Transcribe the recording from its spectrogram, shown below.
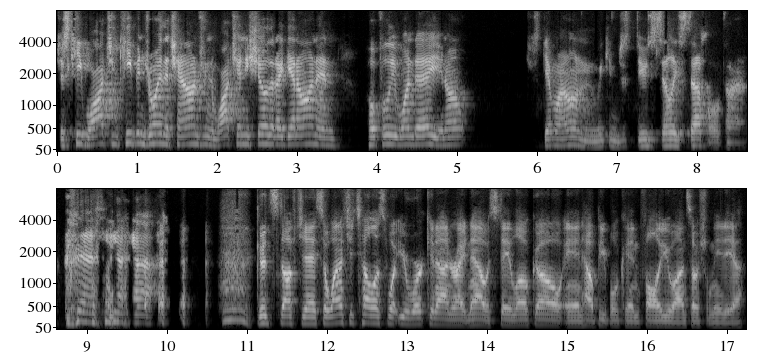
just keep watching, keep enjoying the challenge, and watch any show that I get on. And hopefully one day, you know, just get my own and we can just do silly stuff all the time. Good stuff, Jay. So why don't you tell us what you're working on right now with Stay Loco and how people can follow you on social media?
